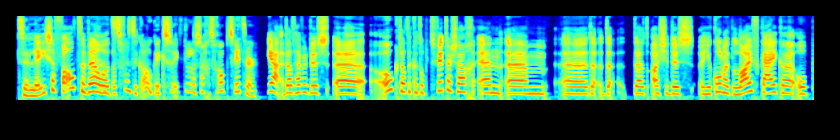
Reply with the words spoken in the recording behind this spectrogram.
te lezen valt. Terwijl het Dat vond ik ook. Ik, ik zag het vooral op Twitter. ja, dat heb ik dus eh, ook dat ik het op Twitter zag. En ehm, eh, dat als je dus. Je kon het live kijken op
